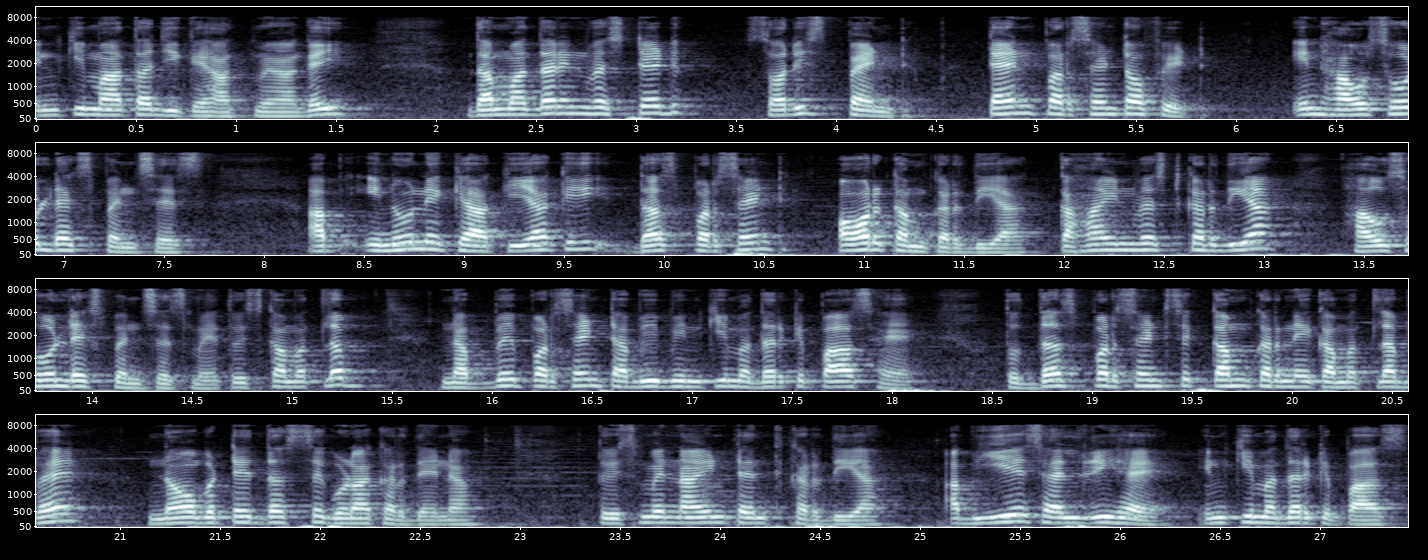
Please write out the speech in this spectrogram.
इनकी माता जी के हाथ में आ गई। The mother invested sorry spent ten percent of it in household expenses अब इन्होंने क्या किया कि दस परसेंट और कम कर दिया। कहाँ इन्वेस्ट कर दिया? हाउस होल्ड एक्सपेंसेस में। तो इसका मतलब 90 परसेंट अभी भी इनकी मदर के पास हैं। तो 10 परसेंट से कम करने का मतलब है नौ बटे दस से गुणा कर देना। तो इसमें नाइन टेंथ कर दिया। अब ये सैलरी है इनकी मदर के पास।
